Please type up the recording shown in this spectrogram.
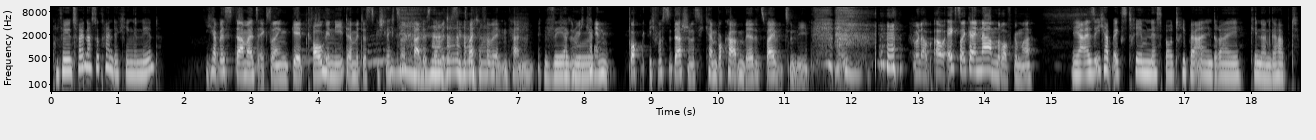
Und für den zweiten hast du kein Deckchen genäht? Ich habe es damals extra in gelb-grau genäht, damit das geschlechtsneutral ist, damit ich es jetzt weiter verwenden kann. Sehr ich hatte gut. nämlich keinen Bock, ich wusste da schon, dass ich keinen Bock haben werde, zwei zu nähen. und habe auch extra keinen Namen drauf gemacht. Ja, also ich habe extrem Nestbautrieb bei allen drei Kindern gehabt.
